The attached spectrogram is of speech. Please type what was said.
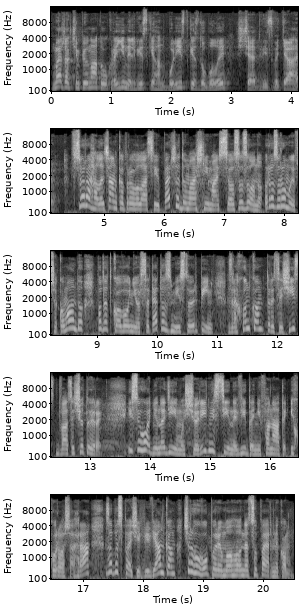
В межах чемпіонату України львівські гандболістки здобули ще дві звитяги. Вчора Галичанка провела свій перший домашній матч цього сезону, розгромивши команду податкового університету з міста Ірпінь з рахунком 36-24. І сьогодні надіємося, що рідні стіни, віддані фанати і хороша гра забезпечать львів'янкам чергову перемогу над суперником.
